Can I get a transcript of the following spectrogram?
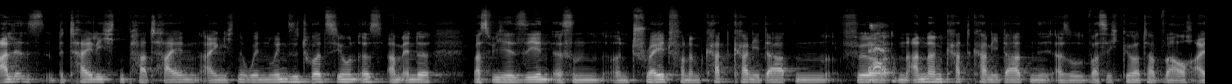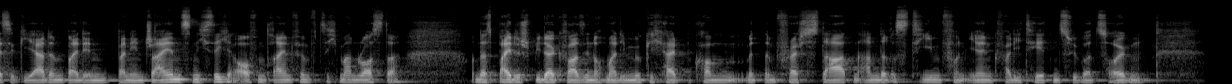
alle beteiligten Parteien eigentlich eine Win-Win-Situation ist. Am Ende, was wir hier sehen, ist ein, ein Trade von einem Cut-Kandidaten für einen anderen Cut-Kandidaten. Also, was ich gehört habe, war auch Isaac Yadam bei den, bei den Giants nicht sicher auf dem 53-Mann-Roster. Und dass beide Spieler quasi nochmal die Möglichkeit bekommen, mit einem Fresh Start ein anderes Team von ihren Qualitäten zu überzeugen.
